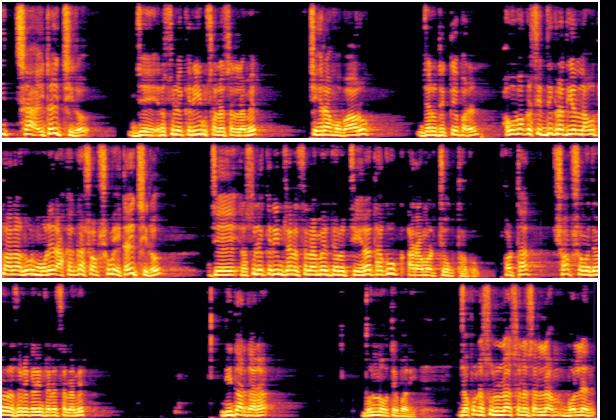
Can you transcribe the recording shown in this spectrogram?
ইচ্ছা এটাই ছিল যে রসুল করিম সাল্লাহ সাল্লামের চেহারা মোবারক যেন দেখতে পারেন। আবু বকর সিদ্দিক রাদি আল্লাহ তালাহুর মনের আকাঙ্ক্ষা সবসময় এটাই ছিল যে রসুল করিম সাল্লাহ সাল্লামের যেন চেহারা থাকুক আর আমার চোখ থাকুক। অর্থাৎ সব সময় যেন রসুল করিম সাল্লাহ সাল্লামের দিদার দ্বারা ধন্য হতে পারি। যখন রসুল্লাহ সাল্লাহ সাল্লাম বললেন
